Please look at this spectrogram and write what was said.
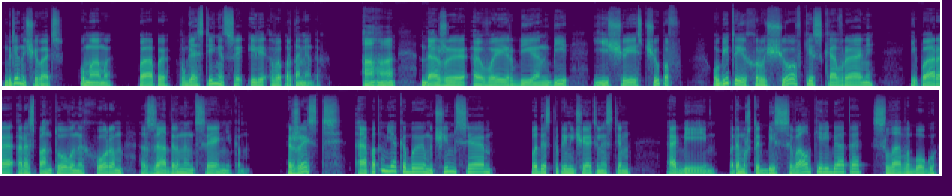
где ночевать, у мамы, папы, в гостинице или в апартаментах. Ага, даже в Airbnb еще есть Чупов, убитые хрущевки с коврами и пара распонтованных хором задранным ценником. Жесть а потом якобы мчимся по достопримечательностям обеим, потому что без свалки ребята, слава богу,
